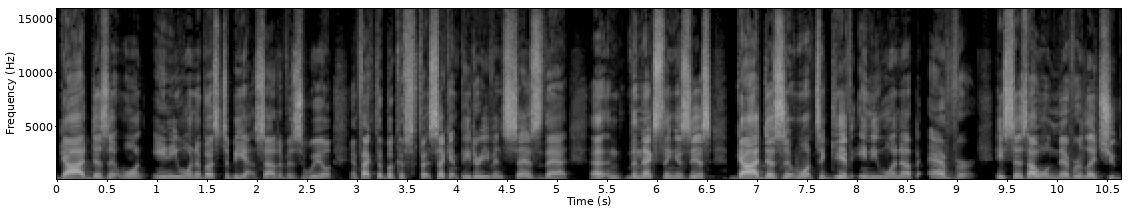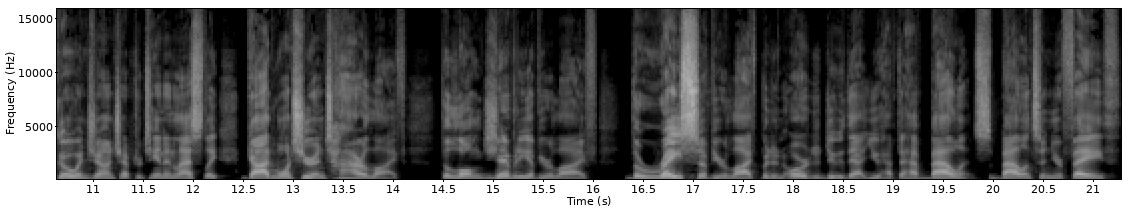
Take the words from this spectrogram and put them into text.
God doesn't want any one of us to be outside of His will. In fact, the book of Second Peter even says that. Uh, and the next thing is this God doesn't want to give anyone up ever. He says, I will never let you go in John chapter 10. And lastly, God wants your entire life, the longevity of your life, the race of your life. But in order to do that, you have to have balance balance in your faith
